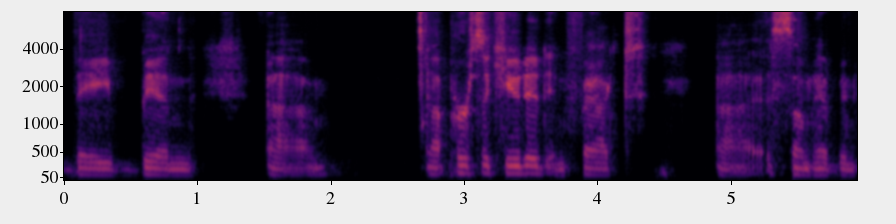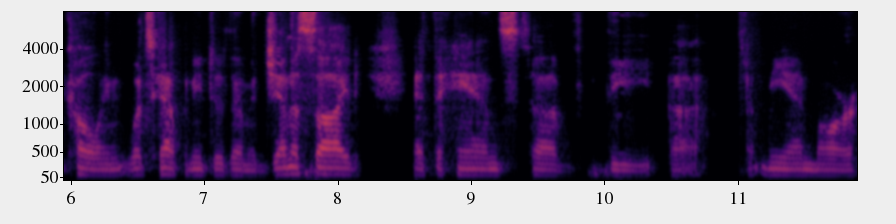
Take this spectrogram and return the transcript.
they've been um, uh, persecuted. In fact, uh, some have been calling what's happening to them a genocide at the hands of the Myanmar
